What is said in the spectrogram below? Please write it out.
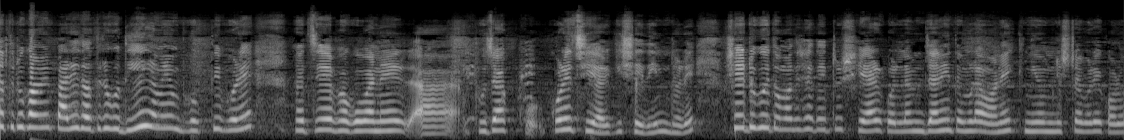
যতটুকু আমি পারি, ততটুকু দিয়েই আমি ভক্তি ভরে হচ্ছে ভগবানের পূজা করেছি আর কি সেদিন ধরে। সেইটুকুই তোমাদের সাথে একটু শেয়ার করলাম। জানি তোমরা অনেক নিয়ম নিষ্ঠা করে করো।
